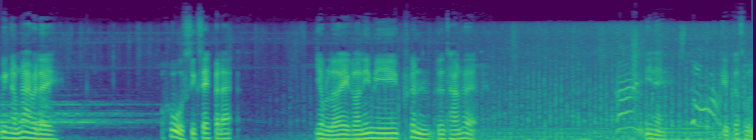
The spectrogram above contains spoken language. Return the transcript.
วิ่งนำหน้าไปเลยโอ้โหซิกแซกไปแล้วเยี่ยมเลย คราวนี้มีเพื่อนเดินทางด้วย นี่ไงเก็บกระสุน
